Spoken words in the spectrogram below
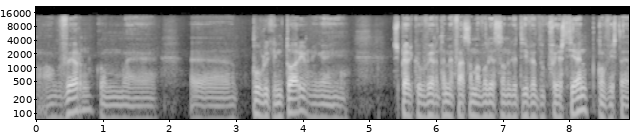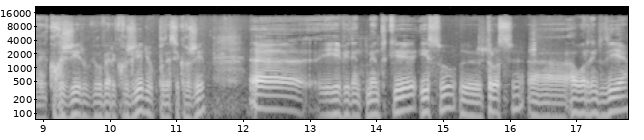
ao governo, como é, é público e notório. Ninguém. Espero que o Governo também faça uma avaliação negativa do que foi este ano, com vista a corrigir o que houver a corrigir e o que puder ser corrigido. Uh, e evidentemente que isso uh, trouxe à, à, ordem do dia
